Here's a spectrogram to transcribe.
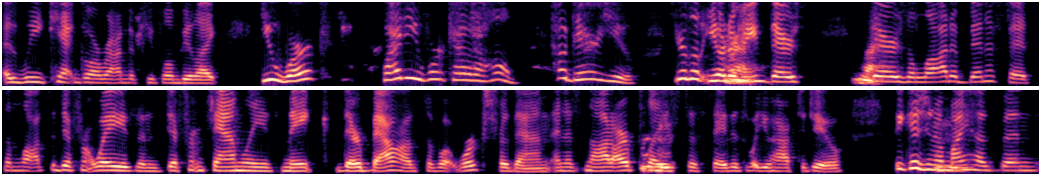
as we can't go around to people and be like you work why do you work out of the home how dare you you're little you know what right. i mean there's right. there's a lot of benefits and lots of different ways and different families make their balance of what works for them and it's not our mm-hmm. place mm-hmm. to say this is what you have to do because you know mm-hmm. my husband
